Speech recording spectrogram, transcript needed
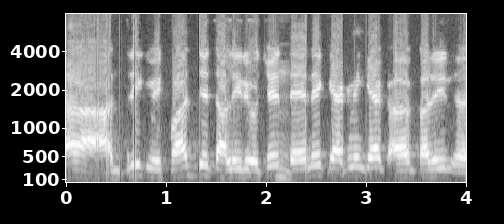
આંતરિક વિવાદ જે ચાલી રહ્યો છે તેને ક્યાંક ને ક્યાંક કરી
